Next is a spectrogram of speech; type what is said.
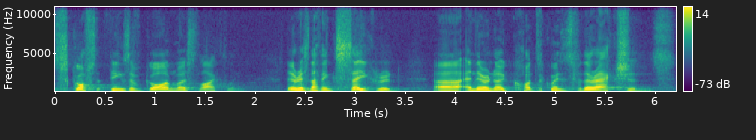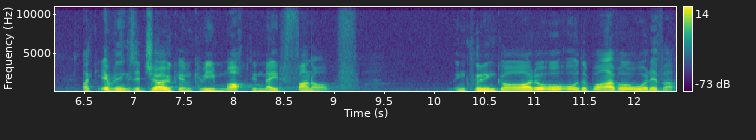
scoffs at things of God, most likely. There is nothing sacred, uh, and there are no consequences for their actions. Like everything's a joke and can be mocked and made fun of including God or, or, the Bible or whatever.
